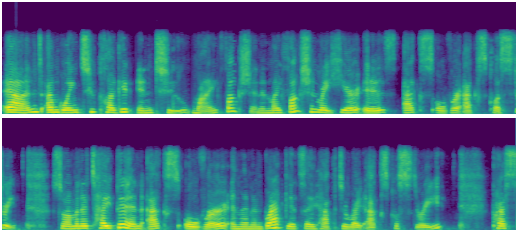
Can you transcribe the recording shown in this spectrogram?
and I'm going to plug it into my function. And my function right here is x over x plus 3. So I'm going to type in x over, and then in brackets I have to write x plus 3 press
